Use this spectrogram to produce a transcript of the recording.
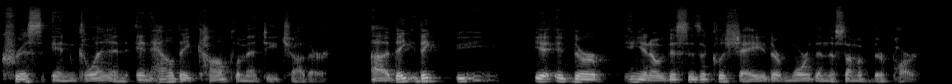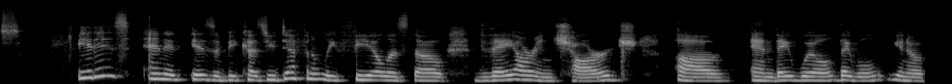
Chris and Glenn and how they complement each other. Uh, they they it, it, they're you know this is a cliche. They're more than the sum of their parts. It is and it isn't because you definitely feel as though they are in charge of and they will they will you know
